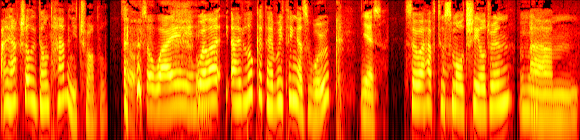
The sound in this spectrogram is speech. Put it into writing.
I actually don't have any trouble. So, so why? Well, I, I look at everything as work. yes. So I have two small children, Mhm. um,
